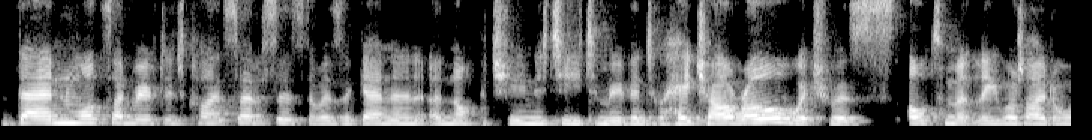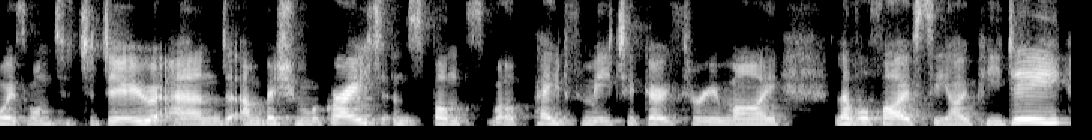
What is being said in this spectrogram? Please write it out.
Then, once I moved into client services, there was again an, an, opportunity to move into a HR role, which was ultimately what I'd always wanted to do. And Ambition were great and sponsor well paid for me to go through my level five CIPD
